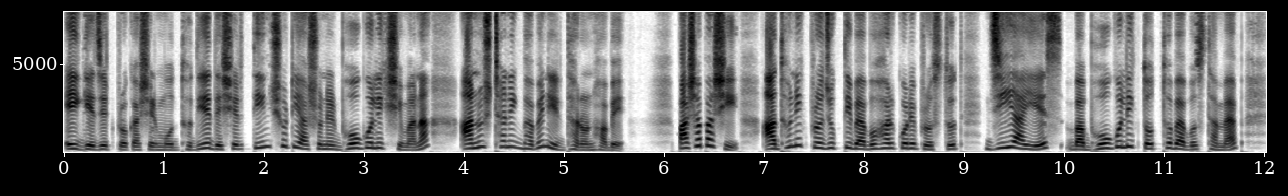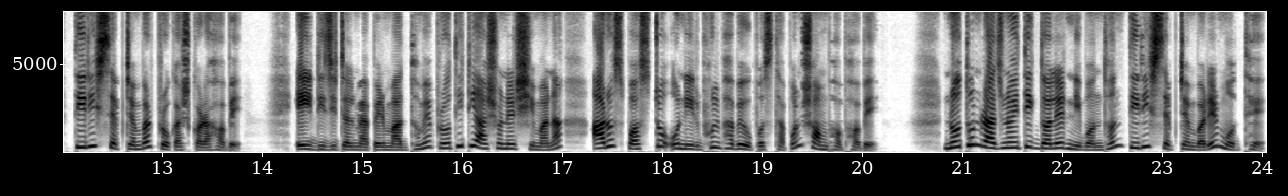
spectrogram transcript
এই গেজেট প্রকাশের মধ্য দিয়ে দেশের তিনশোটি আসনের ভৌগোলিক সীমানা আনুষ্ঠানিকভাবে নির্ধারণ হবে। পাশাপাশি, আধুনিক প্রযুক্তি ব্যবহার করে প্রস্তুত জিআইএস বা ভৌগোলিক তথ্য ব্যবস্থা ম্যাপ ৩০ সেপ্টেম্বর প্রকাশ করা হবে। এই ডিজিটাল ম্যাপের মাধ্যমে প্রতিটি আসনের সীমানা আরও স্পষ্ট ও নির্ভুলভাবে উপস্থাপন সম্ভব হবে। নতুন রাজনৈতিক দলের নিবন্ধন ৩০ সেপ্টেম্বরের মধ্যে।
